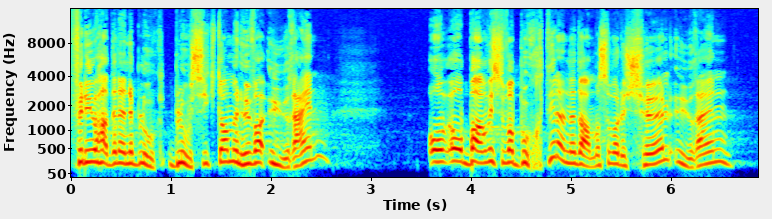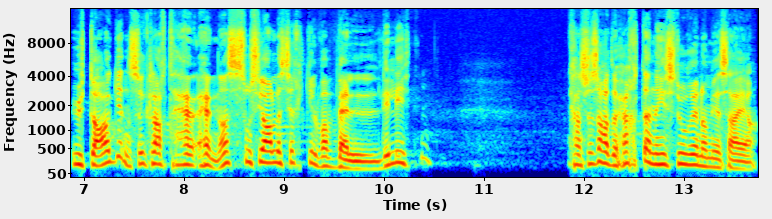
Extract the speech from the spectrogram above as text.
fordi hun hadde denne blod, blodsykdommen. Hun var urein. Og, og, bare hvis hun var borti denne dama, så var du sjøl urein ut dagen. Så klart hennes sosiale sirkel var veldig liten. Kanskje så hadde du hørt denne historien om Jesaja.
